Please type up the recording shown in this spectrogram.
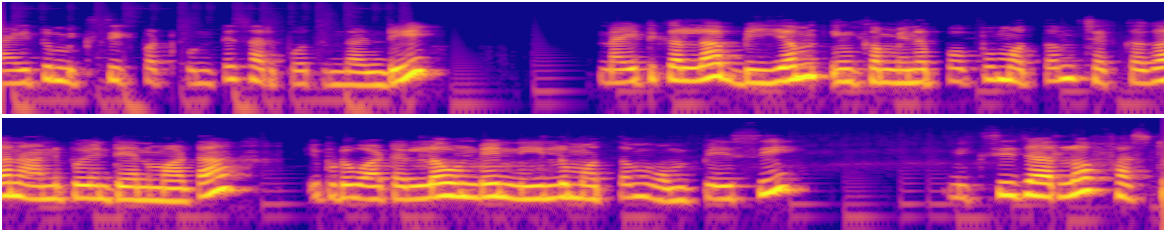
నైట్ మిక్సీకి పట్టుకుంటే సరిపోతుందండి. నైట్ కల్లా బియ్యం ఇంకా మినపప్పు మొత్తం చక్కగా నానిపోయింటాయి అనమాట ఇప్పుడు వాటిల్లో ఉండే నీళ్ళు మొత్తం వంపేసి మిక్సీ జార్లో ఫస్ట్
